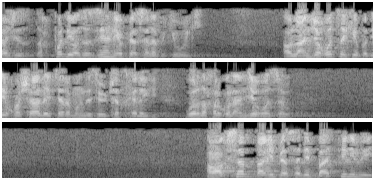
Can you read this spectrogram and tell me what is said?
راشي خپل یو د ذهن یو فیصله پکې وکړي او لانجه غوڅه کې په دې خوشاله چې موږ د سوچت خلګي ګور د خلکو لانجه غوڅو او اکثر دغه فیصله باطلی وي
